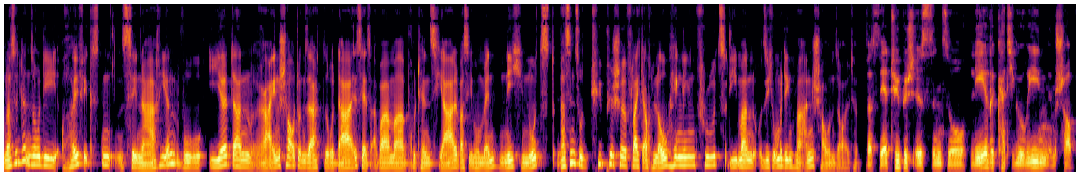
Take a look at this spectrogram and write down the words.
Und was sind denn so die häufigsten Szenarien, wo ihr dann reinschaut und sagt, so da ist jetzt aber mal Potenzial, was ihr im Moment nicht nutzt? Was sind so typische, vielleicht auch low-hanging fruits, die man sich unbedingt mal anschauen sollte? Was sehr typisch ist, sind so leere Kategorien im Shop.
